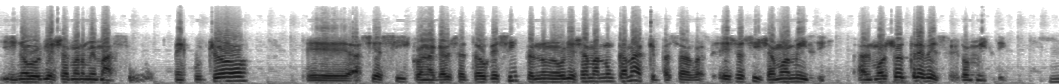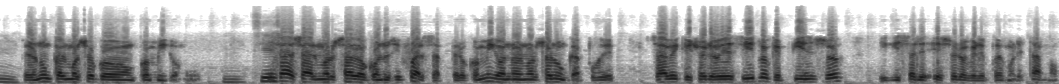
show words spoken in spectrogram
y no volvió a llamarme más. Me escuchó, eh, hacía así con la cabeza todo que sí, pero no me volvió a llamar nunca más. ¿Qué pasaba? Eso sí, llamó a Mildi. Almorzó tres veces con Mildi, mm. pero nunca almorzó con, conmigo. Mm. Quizás haya almorzado con Luz y Fuerza, pero conmigo no almorzó nunca, porque sabe que yo le voy a decir lo que pienso y quizás eso es lo que le puede molestar, ¿no?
